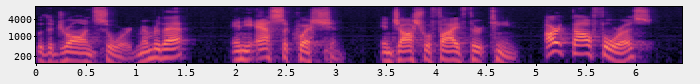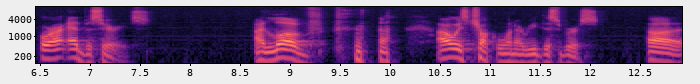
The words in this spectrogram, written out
with a drawn sword. Remember that? And he asks a question in Joshua 5:13. Art thou for us or our adversaries? I love, I always chuckle when I read this verse. Uh,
